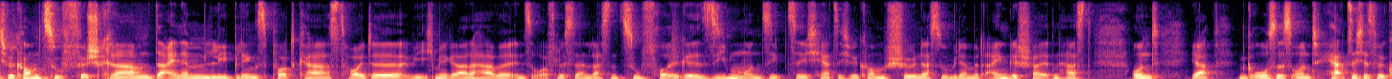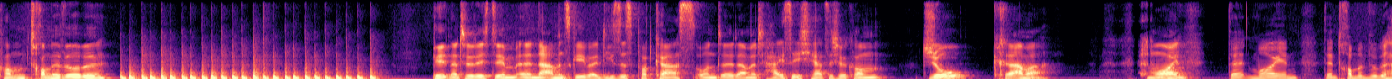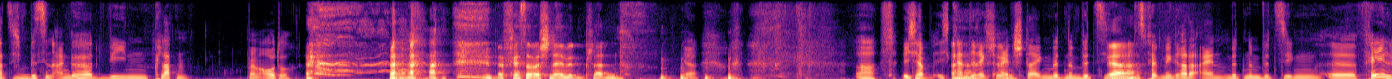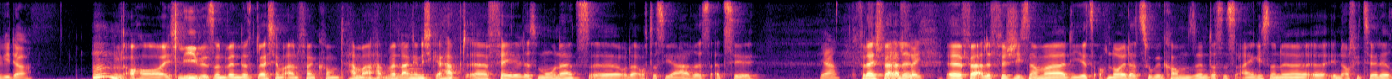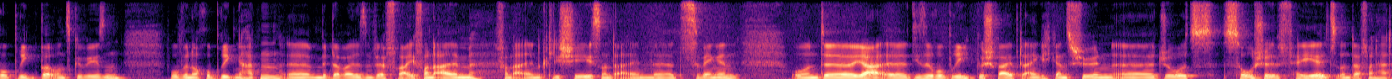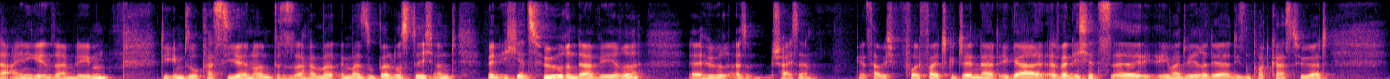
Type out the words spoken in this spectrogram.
Herzlich willkommen zu Fischkram, deinem Lieblingspodcast. Heute, wie ich mir gerade habe ins Ohr flüstern lassen, zu Folge 77. Herzlich willkommen. Schön, dass du wieder mit eingeschalten hast. Und ja, ein großes und herzliches Willkommen. Trommelwirbel. Gilt natürlich dem äh, Namensgeber dieses Podcasts und äh, damit heiße ich herzlich willkommen Joe Kramer. Moin. Dein, moin, dein Trommelwirbel hat sich ein bisschen angehört wie ein Platten beim Auto. da fährst du aber schnell mit den Platten. ja. Ah, ich, hab, ich kann ah, direkt schön. einsteigen mit einem witzigen, ja. das fällt mir gerade ein, mit einem witzigen äh, Fail wieder. Mm, oh, ich liebe es. Und wenn das gleich am Anfang kommt, Hammer. Hatten wir lange nicht gehabt. Äh, Fail des Monats äh, oder auch des Jahres. Erzähl. Ja. Vielleicht für, äh, alle, vielleicht äh, für alle Fischis nochmal, die jetzt auch neu dazugekommen sind, das ist eigentlich so eine äh, inoffizielle Rubrik bei uns gewesen, wo wir noch Rubriken hatten. Äh, mittlerweile sind wir frei von allem, von allen Klischees und allen äh, Zwängen. Und äh, ja, diese Rubrik beschreibt eigentlich ganz schön Joes Social Fails und davon hat er einige in seinem Leben, die ihm so passieren. Und das ist einfach immer, immer super lustig. Und wenn ich jetzt Hörender wäre, höre, also scheiße, Jetzt habe ich voll falsch gegendert, egal. Wenn ich jetzt äh, jemand wäre, der diesen Podcast hört,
